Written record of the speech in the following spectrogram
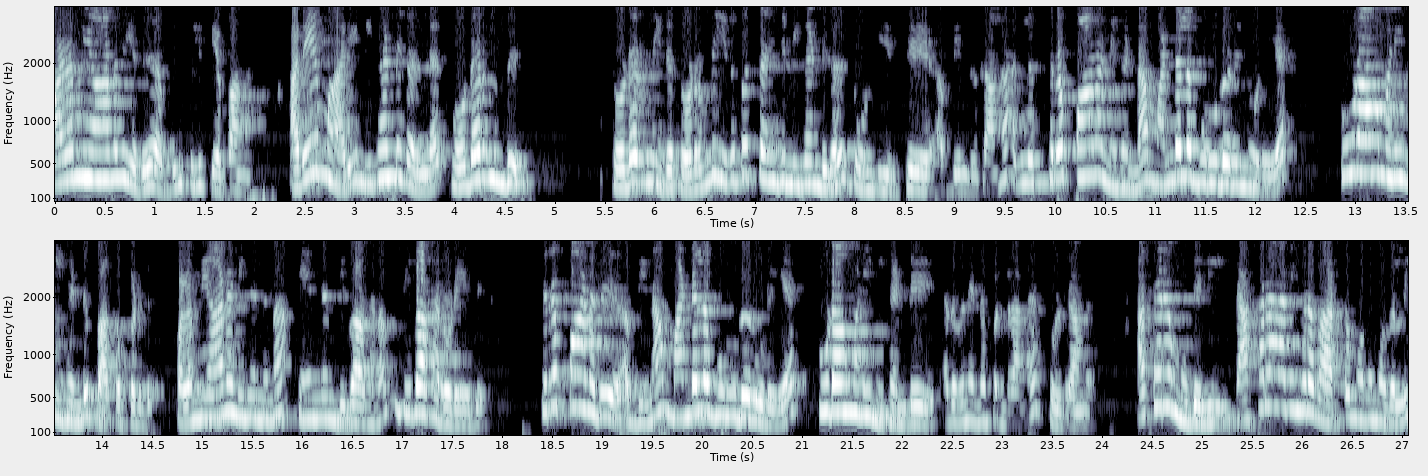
பழமையானது எது அப்படின்னு சொல்லி கேட்பாங்க. அதே மாதிரி நிகண்டுகள்ல தொடர்ந்து தொடர்ந்து இதை தொடர்ந்து இருபத்தஞ்சு நிகண்டுகள் தோன்றியிருக்கு அப்படின்னு இருக்காங்க. அதுல சிறப்பான நிகண்டா மண்டல புருடரினுடைய சூடாமணி நிகண்டு பார்க்கப்படுது. பழமையான நிகண்டுனா சேந்தன் திவாகரம் திவாகருடையது. சிறப்பானது அப்படின்னா மண்டல குருடருடைய சூடாமணி நிகண்டு. அதை வந்து என்ன பண்றாங்க? சொல்றாங்க. அகர முதலி இந்த வார்த்தை முத முதல்ல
